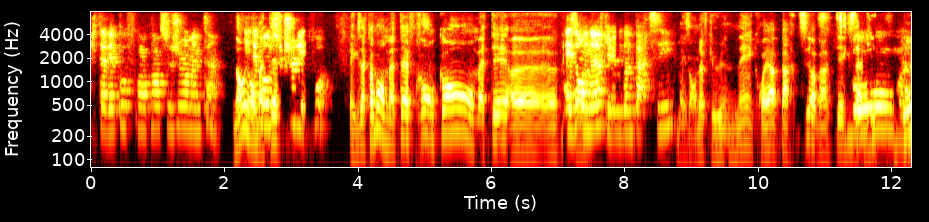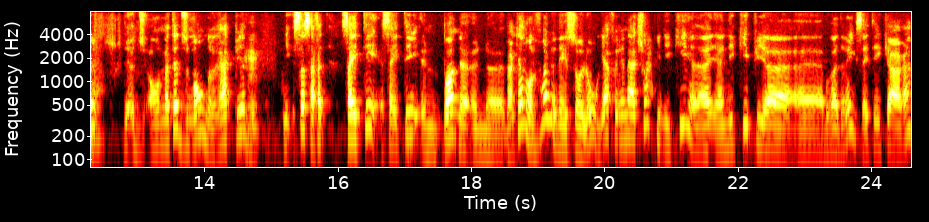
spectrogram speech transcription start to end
puis tu n'avais pas Frontenard sur le jeu en même temps. Non, ils on mettait... sur le jeu les trois. Exactement, on mettait Froncon, on mettait. Euh, Maisonneuve qui a eu une bonne partie. Maisonneuve qui a eu une incroyable partie. Ah, ben, beau, On mettait du monde rapide. Mm. Ça, ça, fait, ça, a été, ça a été une bonne. Une, ben, regarde, on le voit là, dans les solos. Regarde, Ferinacho puis Niki, euh, Niki puis euh, euh, Broderick, ça a été écœurant.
